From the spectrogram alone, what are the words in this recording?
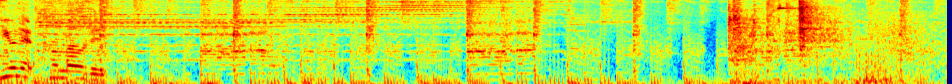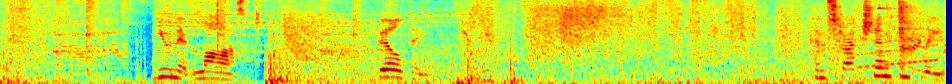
Unit promoted. Unit lost. Building. Construction complete.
